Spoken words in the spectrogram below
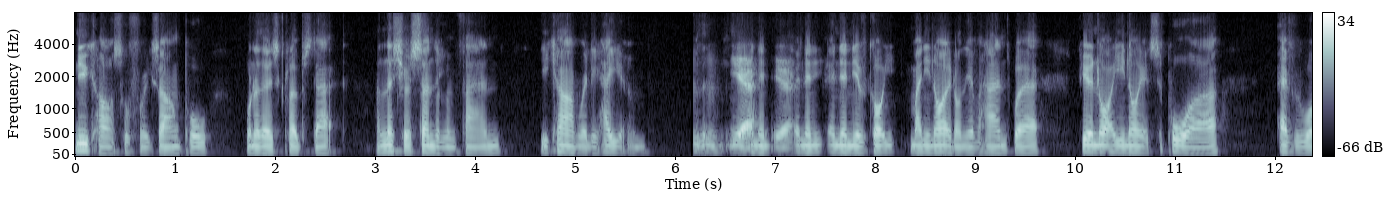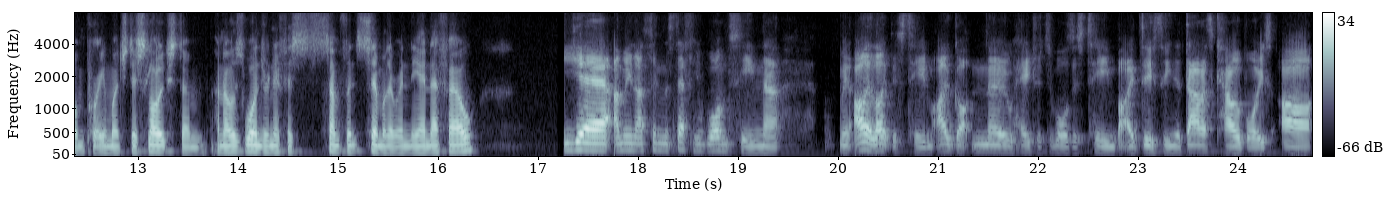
Newcastle, for example, one of those clubs that unless you're a Sunderland fan, you can't really hate them. Mm-hmm. Yeah, and then, yeah. And then and then you've got Man United on the other hand, where if you're not a United supporter, everyone pretty much dislikes them. And I was wondering if it's something similar in the NFL. Yeah, I mean, I think there's definitely one team that. I mean, I like this team. I've got no hatred towards this team, but I do think the Dallas Cowboys are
